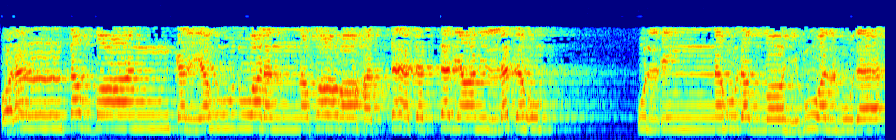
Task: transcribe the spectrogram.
ولن ترضى عنك اليهود ولا النصارى حتى تتبع ملتهم قل إن هدى الله هو الهدى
